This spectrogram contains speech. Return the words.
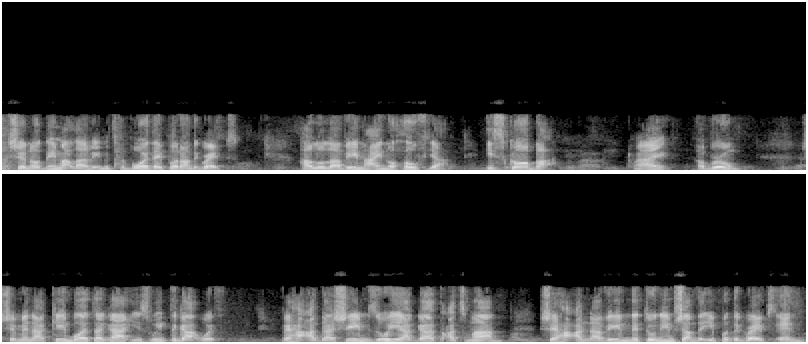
shenotnim alavim. It's the board they put on the grapes. Halulavim hainu hufya iskoba, right? A broom. Shemenakim bo et. You sweep the gat with. Ve'ha'adashim zuhi agat atzma sheha'anavim netunim sham that you put the grapes in.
